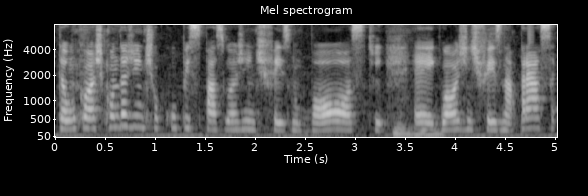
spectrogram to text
Então, eu acho que quando a gente ocupa espaço, igual a gente fez no bosque, é, igual a gente fez na praça,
